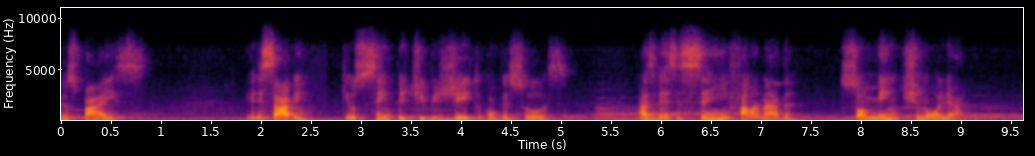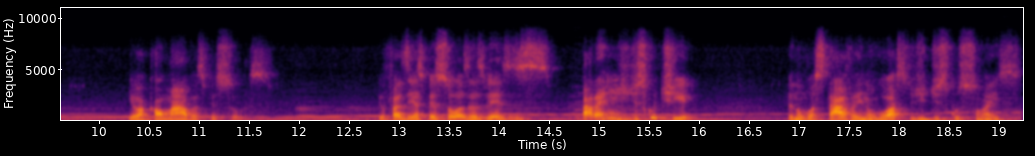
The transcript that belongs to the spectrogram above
meus pais, eles sabem que eu sempre tive jeito com pessoas, às vezes sem falar nada, somente no olhar. Eu acalmava as pessoas. Eu fazia as pessoas, às vezes, pararem de discutir. Eu não gostava e não gosto de discussões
